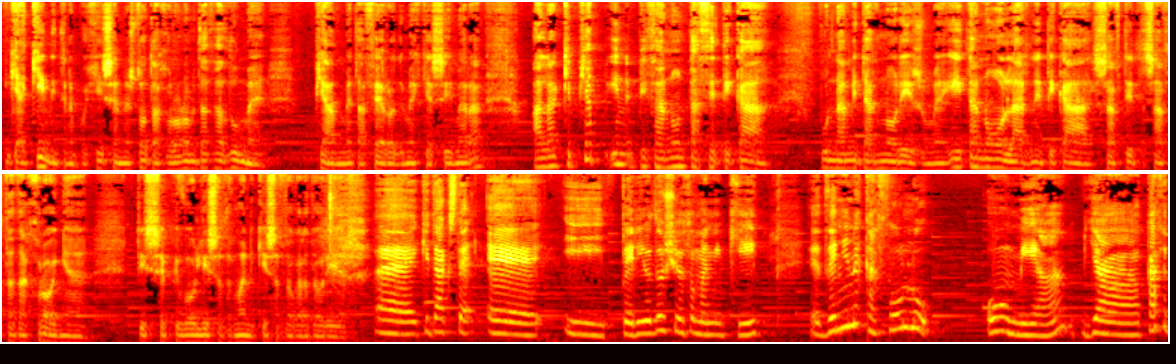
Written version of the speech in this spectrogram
για εκείνη την εποχή σε νεστότα χρόνο μετά θα δούμε ποια μεταφέρονται μέχρι και σήμερα αλλά και ποια είναι πιθανόν τα θετικά που να μην τα γνωρίζουμε. Ήταν όλα αρνητικά σε, αυτή, σε αυτά τα χρόνια της επιβολής Οθωμανικής Αυτοκρατορίας. Ε, Κοιτάξτε, ε, η περίοδος η Οθωμανική ε, δεν είναι καθόλου όμοια για κάθε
